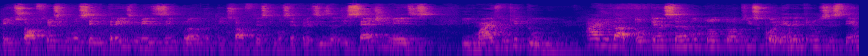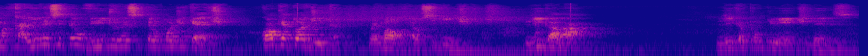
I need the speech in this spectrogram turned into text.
Tem softwares que você em três meses implanta, tem softwares que você precisa de sete meses e mais do que tudo. Ajudar, estou pensando, estou aqui escolhendo entre um sistema, cair nesse teu vídeo, nesse teu podcast. Qual que é a tua dica? Meu irmão, é o seguinte, liga lá, liga para um cliente deles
